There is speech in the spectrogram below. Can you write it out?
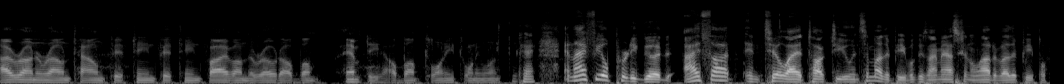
I run around town 15, 15, 5 on the road. I'll bump empty. I'll bump 20, 21. Okay. And I feel pretty good. I thought until I had talked to you and some other people, because I'm asking a lot of other people,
